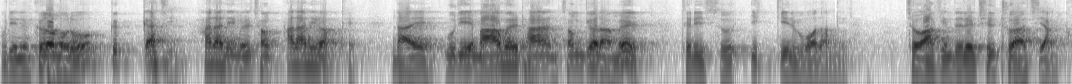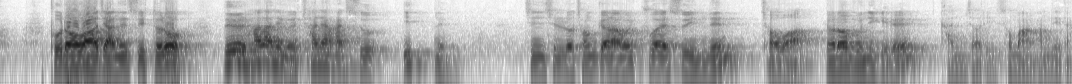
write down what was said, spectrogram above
우리는 그러므로 끝까지 하나님을 정, 하나님 앞에 나의 우리의 마음을 다한 정결함을 드릴 수 있기를 원합니다. 저 악인들을 질투하지 않고 부러워하지 않을 수 있도록 늘 하나님을 찬양할 수 있는 진실로 정결함을 구할 수 있는 저와 여러분이기를 간절히 소망합니다.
